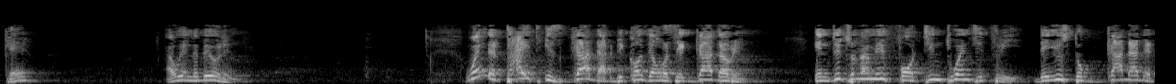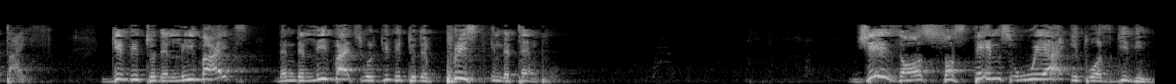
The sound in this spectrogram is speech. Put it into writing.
Okay? Are we in the building? When the tithe is gathered, because there was a gathering, in Deuteronomy 14:23, they used to gather the tithe, give it to the Levites, then the Levites will give it to the priest in the temple. Jesus sustains where it was given.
